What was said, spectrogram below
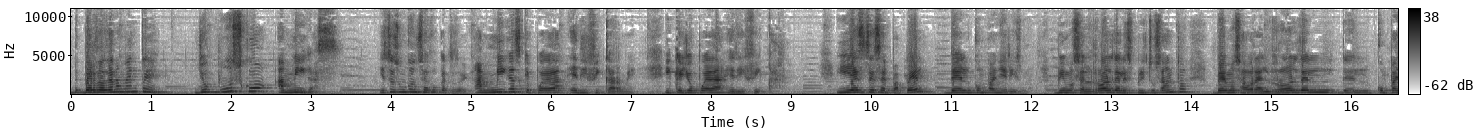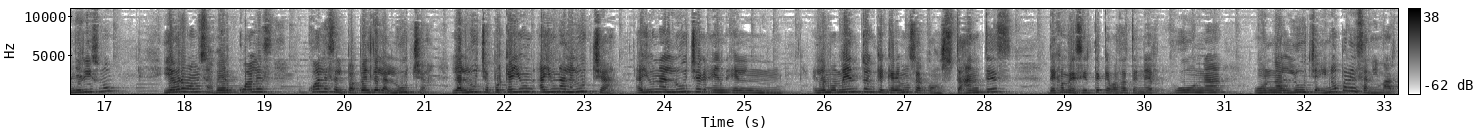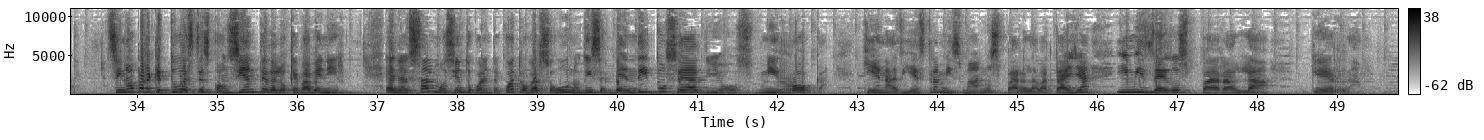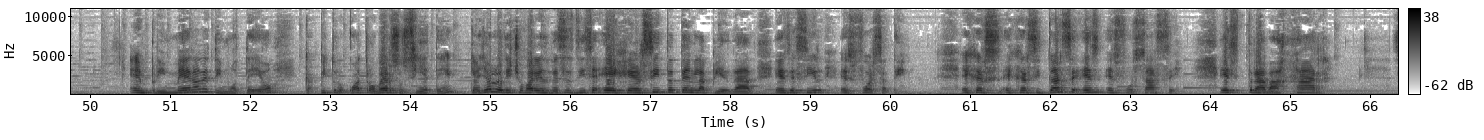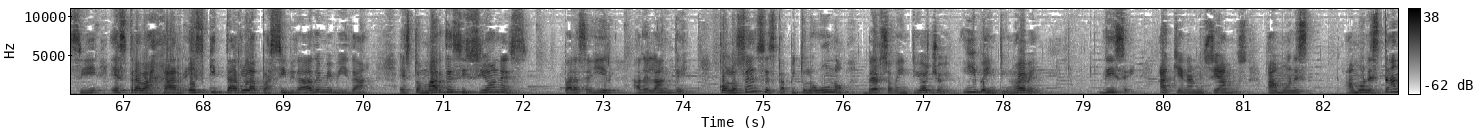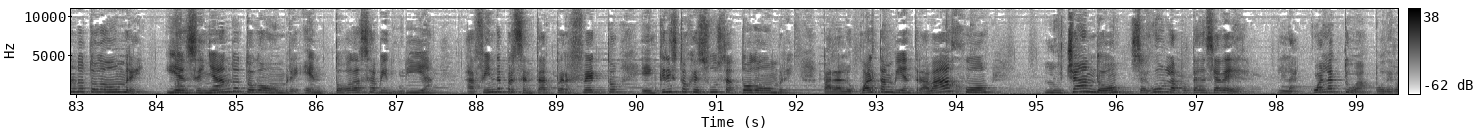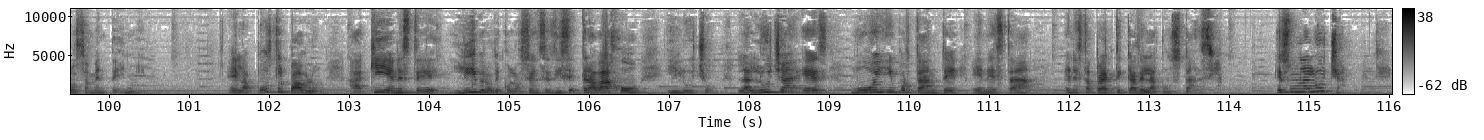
Verdaderamente, yo busco amigas. Y esto es un consejo que te doy. Amigas que puedan edificarme y que yo pueda edificar. Y este es el papel del compañerismo. Vimos el rol del Espíritu Santo, vemos ahora el rol del, compañerismo y ahora vamos a ver cuál es, cuál es el papel de la lucha. La lucha, porque hay, un, hay una lucha, hay una lucha en en el momento en que queremos ser constantes, déjame decirte que vas a tener una, una lucha, y no para desanimarte, sino para que tú estés consciente de lo que va a venir. En el Salmo 144, verso 1 dice, bendito sea Dios, mi roca, quien adiestra mis manos para la batalla y mis dedos para la guerra. En primera de Timoteo capítulo 4, verso 7, que ya lo he dicho varias veces, dice, ejercítate en la piedad, es decir, esfuérzate. ejercitarse es esforzarse, es trabajar, ¿sí? Es trabajar, es quitar la pasividad de mi vida, es tomar decisiones para seguir adelante. Colosenses capítulo 1, verso 28 y 29 dice, a quien anunciamos, amonestando todo hombre y enseñando todo hombre en toda sabiduría, a fin de presentar perfecto en Cristo Jesús a todo hombre, para lo cual también trabajo luchando según la potencia de Él, la cual actúa poderosamente en mí. El apóstol Pablo, aquí en este libro de Colosenses, dice trabajo y lucho. La lucha es muy importante en esta, en esta práctica de la constancia. Es una lucha,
